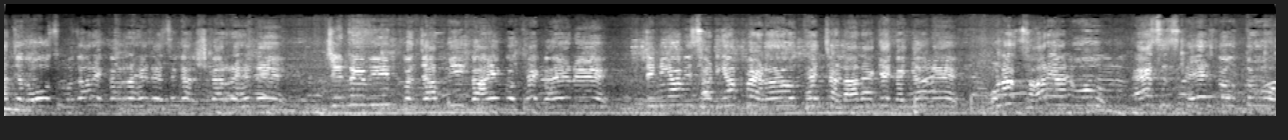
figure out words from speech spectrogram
ਅੱਜ ਰੋਸ ਮੁਜ਼ਾਹਰੇ ਕਰ ਰਹੇ ਨੇ, ਸੰਘਰਸ਼ ਕਰ ਰਹੇ ਨੇ। ਜਿੰਨੇ ਵੀ ਪੰਜਾਬੀ ਗਾਇਕ ਉੱਥੇ ਗਏ ਨੇ, ਜਿੰਨੀਆਂ ਵੀ ਸਾਡੀਆਂ ਭੈਣਾਂ ਉੱਥੇ ਝੰਡਾ ਲੈ ਕੇ ਗਈਆਂ ਨੇ, ਉਹਨਾਂ ਸਾਰਿਆਂ ਨੂੰ ਇਸ ਸਟੇਜ ਤੋਂ ਉੱਤੋਂ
